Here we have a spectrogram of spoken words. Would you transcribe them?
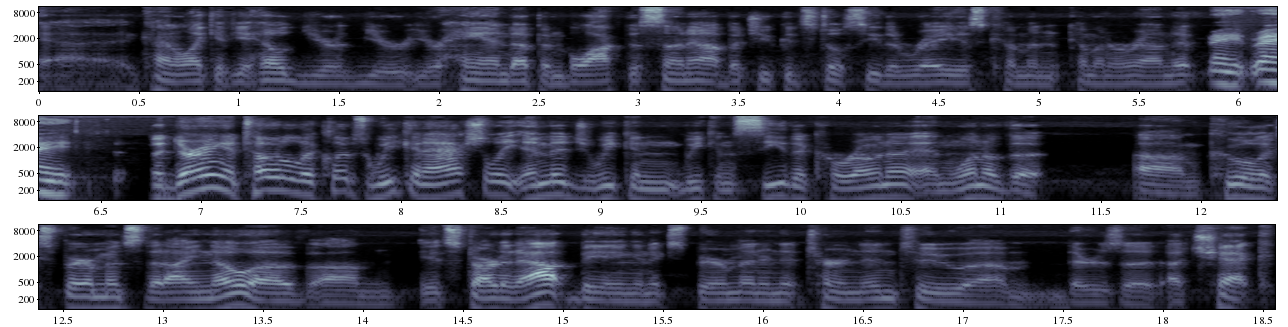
uh, kind of like if you held your your your hand up and blocked the sun out, but you could still see the rays coming coming around it. Right, right. But during a total eclipse, we can actually image. We can we can see the corona, and one of the um, cool experiments that I know of. Um, it started out being an experiment, and it turned into um, there's a, a Czech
